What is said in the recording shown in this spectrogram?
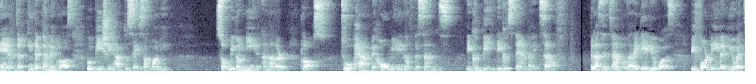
And the independent clause would be she had to save some money. So we don't need another clause to have the whole meaning of the sentence. It could be, it could stand by itself. The last example that I gave you was, before they even knew it,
